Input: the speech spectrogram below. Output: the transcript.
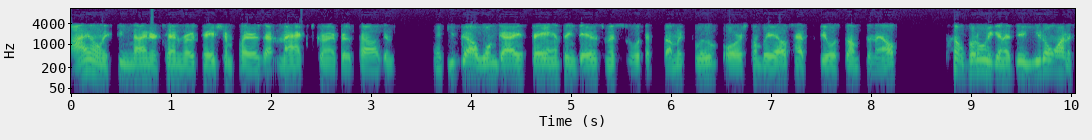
I only see nine or ten rotation players at max currently for the Pelicans. If you've got one guy, say Anthony Davis misses with a stomach flu, or somebody else has to deal with something else, what are we going to do? You don't want to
